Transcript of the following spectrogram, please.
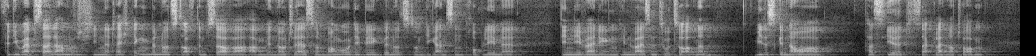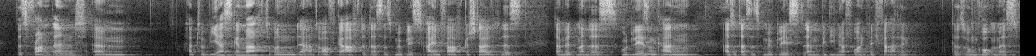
für die Webseite haben wir verschiedene Techniken benutzt. Auf dem Server haben wir Node.js und MongoDB benutzt, um die ganzen Probleme den jeweiligen Hinweisen zuzuordnen. Wie das genauer passiert, sagt gleich noch Torben. Das Frontend ähm, hat Tobias gemacht und er hat darauf geachtet, dass es möglichst einfach gestaltet ist, damit man das gut lesen kann, also dass es möglichst ähm, bedienerfreundlich für alle Personengruppen ist.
